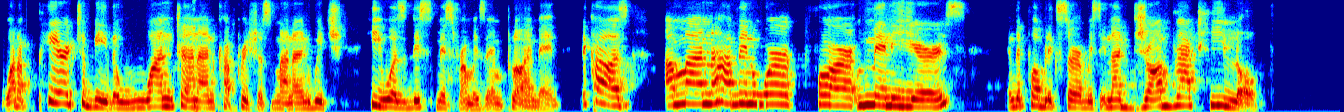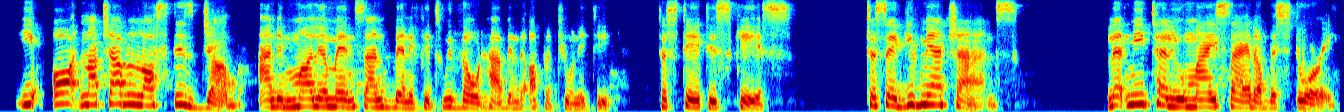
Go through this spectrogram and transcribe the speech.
what appeared to be the wanton and capricious manner in which he was dismissed from his employment. Because a man having worked for many years in the public service in a job that he loved, he ought not to have lost his job and emoluments and benefits without having the opportunity to state his case, to say, give me a chance. Let me tell you my side of the story.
